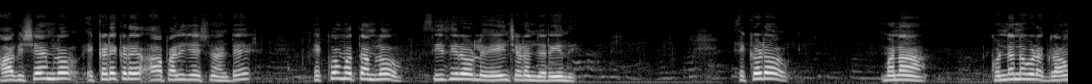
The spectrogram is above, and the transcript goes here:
ఆ విషయంలో ఎక్కడెక్కడ ఆ పని చేసిన అంటే ఎక్కువ మొత్తంలో సీసీ రోడ్లు వేయించడం జరిగింది. ఎక్కడో మన కొండన్నగూడ గ్రామ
